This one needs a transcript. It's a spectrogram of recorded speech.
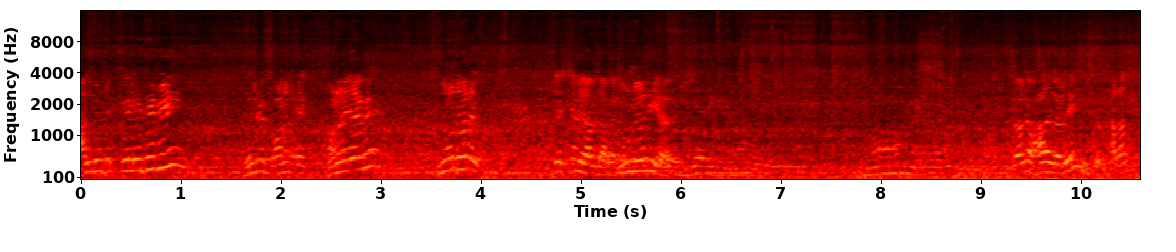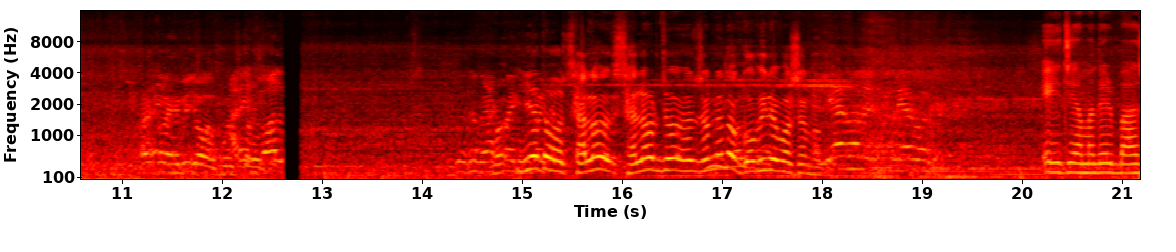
আলুটা কেটে দিবি ঘন ঘন হয়ে যাবে। নুন হলে টেস্ট হলে হবে নুন হলেই হবে। জলটা ভালো জল? এই খারাপ হেভি জল আরে ইয়ে তো স্যালো স্যালোর জন্য তো গভীরে বসানো। এই যে আমাদের বাস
